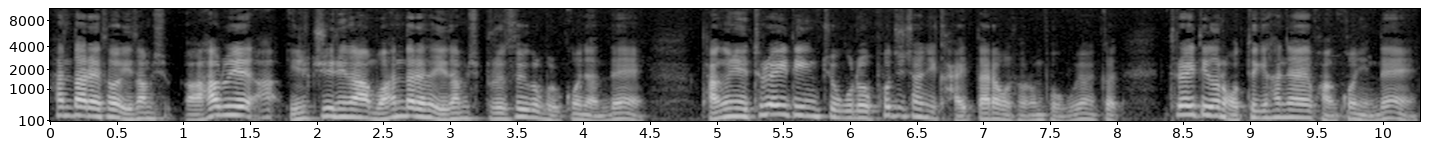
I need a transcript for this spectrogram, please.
한 달에서 2, 30, 아, 하루에 아, 일주일이나 뭐 한 달에서 2, 30% 수익을 볼 거냐인데 당연히 trading 쪽으로 포지션이 가 있다라고 저는 보고요. 그러니까 trading은 어떻게 하냐의 관건인데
